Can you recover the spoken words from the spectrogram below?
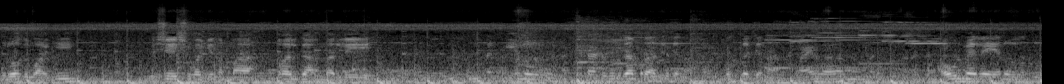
ವಿರೋಧವಾಗಿ ವಿಶೇಷವಾಗಿ ನಮ್ಮ ಪಹಲ್ಗಾಮ್ನಲ್ಲಿ ಏನು ನಿರಪರಾಧಿ ಜನ ಮುಕ್ತ ಜನ, ಅವ್ರ ಮೇಲೆ ಏನೋ ಒಂದು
